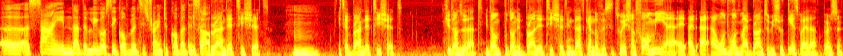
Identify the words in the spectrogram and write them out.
uh, a sign that the Lagos state government is trying to cover this it's up? a branded T-shirt. Hmm. It's a branded T-shirt. You don't do that. You don't put on a branded T-shirt in that kind of a situation. For me, I I, I, I won't want my brand to be showcased by that person.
